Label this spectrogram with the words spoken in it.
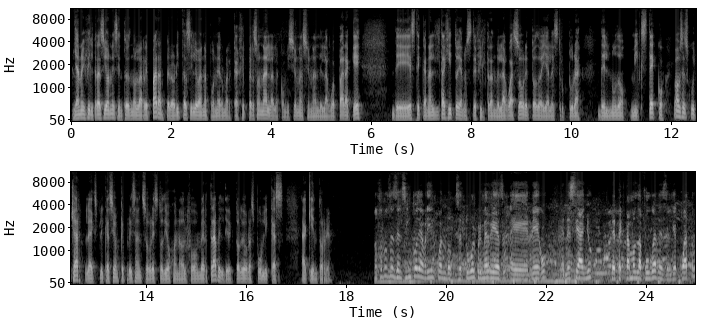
ya no hay filtraciones y entonces no la reparan, pero ahorita sí le van a poner marcaje personal a la Comisión Nacional del Agua para que de este canal del Tajito ya no esté filtrando el agua, sobre todo allá la estructura del nudo mixteco. Vamos a escuchar la explicación que precisamente sobre esto dio Juan Adolfo Bombertrab, el director de Obras Públicas aquí en Torreón. Nosotros desde el 5 de abril, cuando se tuvo el primer eh, riego en este año, detectamos la fuga desde el día 4,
